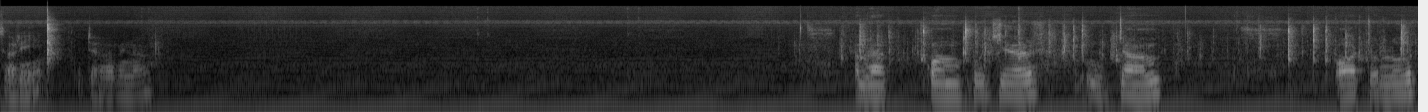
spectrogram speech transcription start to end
সরি এটা হবে না। আমরা কম্পোজার ডাম্প অটো লোড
